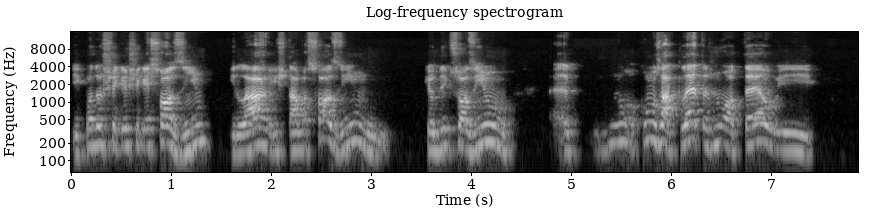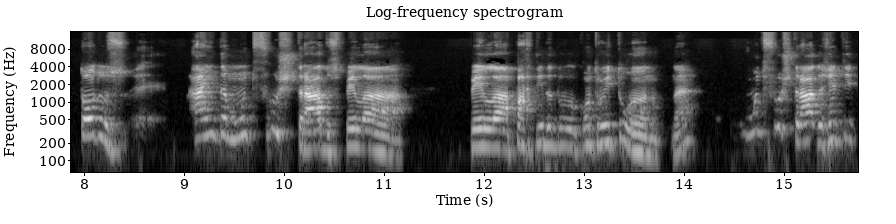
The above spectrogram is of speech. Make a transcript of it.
E quando eu cheguei, eu cheguei sozinho, e lá estava sozinho, que eu digo sozinho, com os atletas no hotel e todos é, ainda muito frustrados pela, pela partida do, contra o Ituano, né? Muito frustrado. A gente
